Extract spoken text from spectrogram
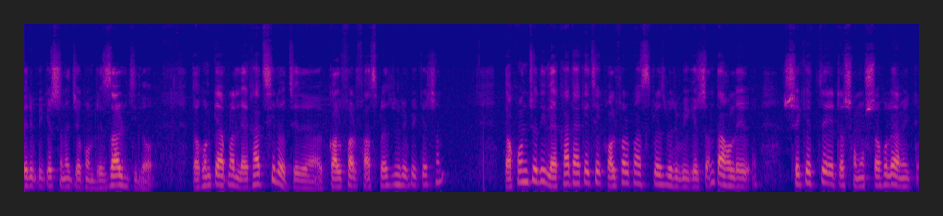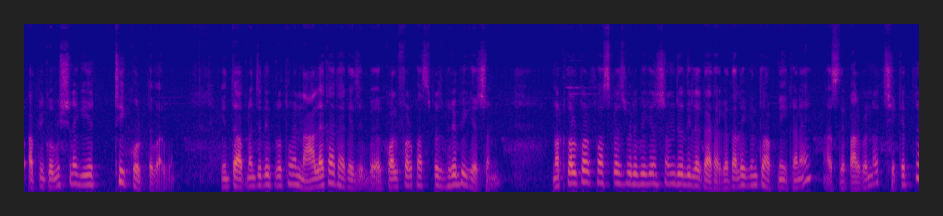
ভেরিফিকেশনে যখন রেজাল্ট দিল তখন কি আপনার লেখা ছিল যে call for first place verification তখন যদি লেখা থাকে যে call for first place verification তাহলে সেক্ষেত্রে এটা সমস্যা হলে আমি, আপনি কমিশনে গিয়ে ঠিক করতে পারবেন। কিন্তু আপনার যদি প্রথমে না লেখা থাকে যে call for first place verification not call for first place verification যদি লেখা থাকে, তাহলে কিন্তু আপনি এখানে আসতে পারবেন না। সেক্ষেত্রে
